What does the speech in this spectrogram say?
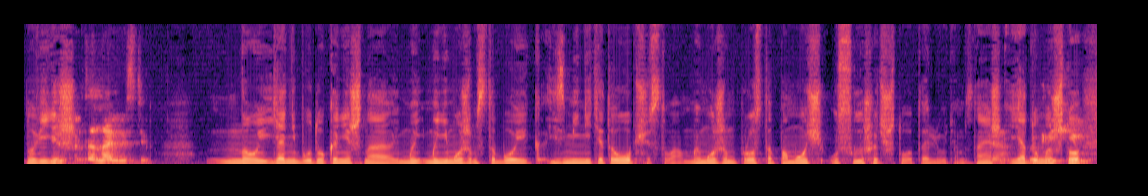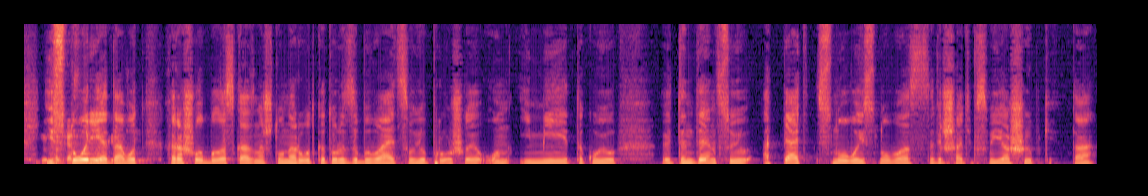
Ну, видишь, рациональности. Ну, я не буду, конечно, мы, мы не можем с тобой изменить это общество. Мы можем просто помочь услышать что-то людям, знаешь. Да, я думаю, кричим, что история, да, вот хорошо было сказано, что народ, который забывает свое прошлое, он имеет такую э, тенденцию опять снова и снова совершать свои ошибки, да,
